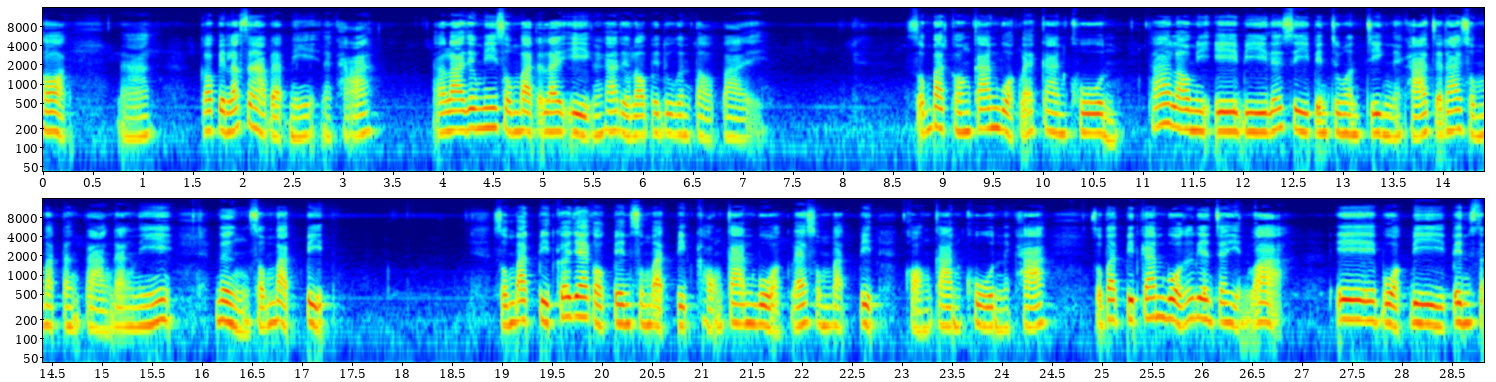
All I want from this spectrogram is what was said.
ทอดนะก็เป็นลักษณะแบบนี้นะคะเอาล่ะยังมีสมบัติอะไรอีกนะคะ เดี๋ยวเราไปดูกันต่อไป สมบัติของการบวกและการคูณ ถ้าเรามี a b และ c เป็นจำนวนจริงนะคะ จะได้สมบัติต่างๆ ดังนี้ 1. สมบัติปิด สมบัติปิดก็แยกออกเป็นสมบัติปิดของการบวกและสมบัติปิดของการคูณนะคะ สมบัติปิดการบวกนักเรียนจะเห็นว่า a บวก b เป็นส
